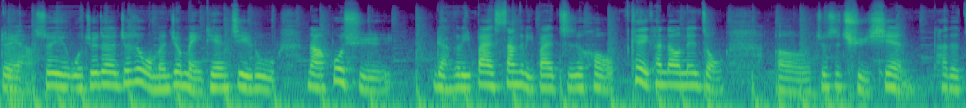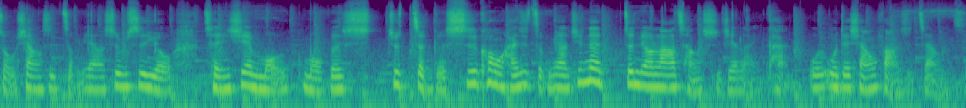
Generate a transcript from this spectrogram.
对啊，所以我觉得就是我们就每天记录，那或许两个礼拜、三个礼拜之后，可以看到那种呃，就是曲线它的走向是怎么样，是不是有呈现某某个就整个失控还是怎么样？其实那真的要拉长时间来看。我我的想法是这样子，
